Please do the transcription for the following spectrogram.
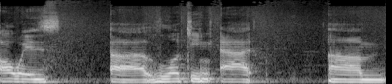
always uh, looking at um,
